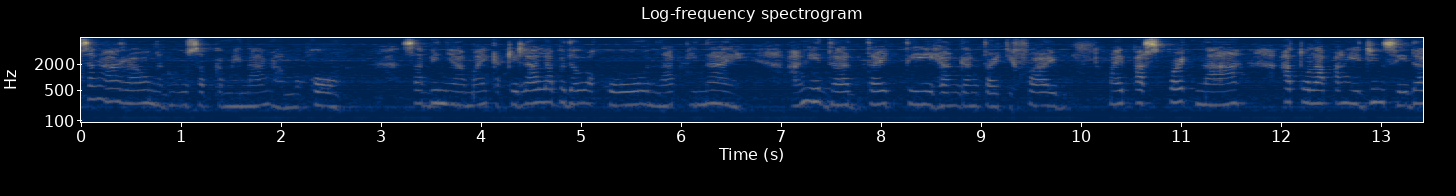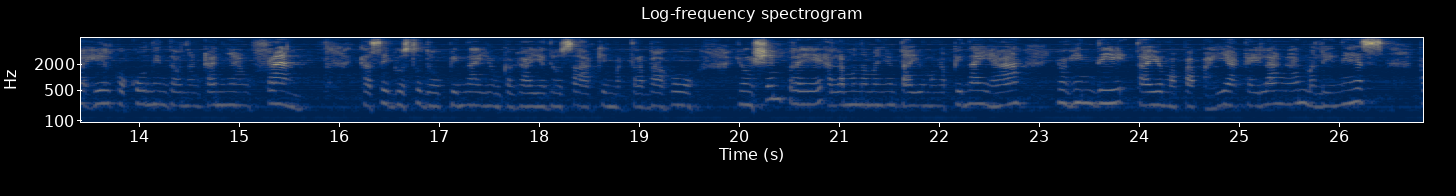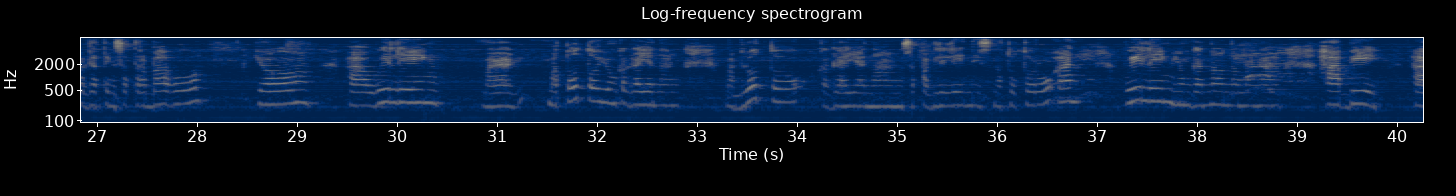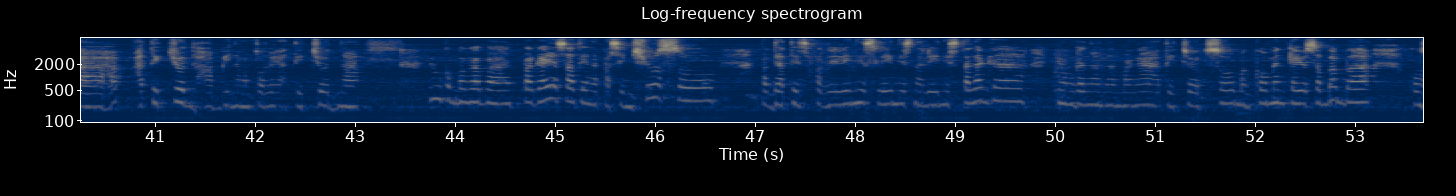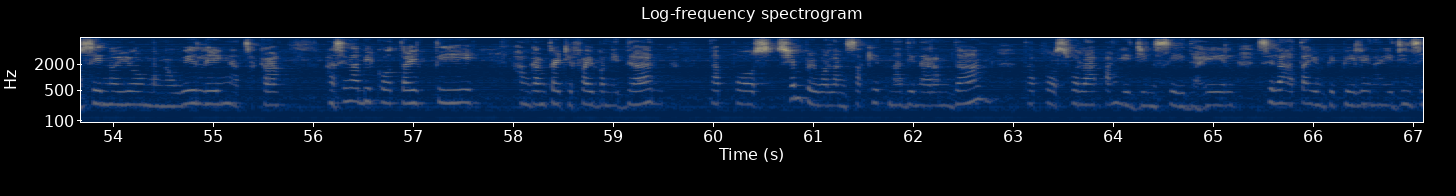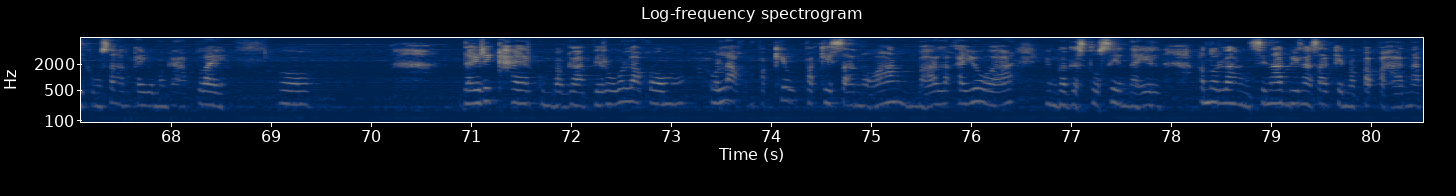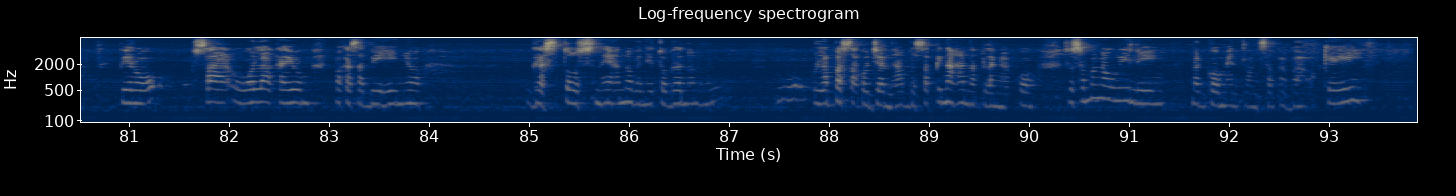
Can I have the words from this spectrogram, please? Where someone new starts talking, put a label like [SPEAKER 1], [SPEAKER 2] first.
[SPEAKER 1] Isang araw, nag-uusap kami ng amo ko. Sabi niya, may kakilala ba daw ako na Pinay? Ang edad 30 hanggang 35. May passport na at wala pang agency dahil kukunin daw ng kanyang friend. Kasi gusto daw Pinay yung kagaya daw sa akin magtrabaho. Yung syempre, alam mo naman yung tayo mga Pinay ha, yung hindi tayo mapapahiya. Kailangan malinis pagdating sa trabaho, yung ah, willing mag, matuto yung kagaya ng magluto, kagaya ng sa paglilinis na tuturuan, willing yung ganon na mga hobby, ah, attitude, hobby naman tuloy attitude na yung kumbaga ba, pagaya sa atin na pasensyoso, pagdating sa paglilinis-linis na linis talaga, yung ganon na mga attitude. So, mag-comment kayo sa baba kung sino yung mga willing at saka, ang sinabi ko, 30 hanggang 35 ang edad. Tapos, syempre, walang sakit na dinaramdam. Tapos, wala pang agency dahil sila ata yung pipili ng agency kung saan kayo mag-apply. O, direct hire kumbaga pero wala akong wala akong paki, paki sa ano ha bahala kayo ha yung gagastusin dahil ano lang sinabi lang sa akin mapapahanap pero sa wala kayong makasabihin nyo gastos ni ano ganito ganon labas ako dyan ha? Basta pinahanap lang ako. So sa mga willing mag comment lang sa baba okay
